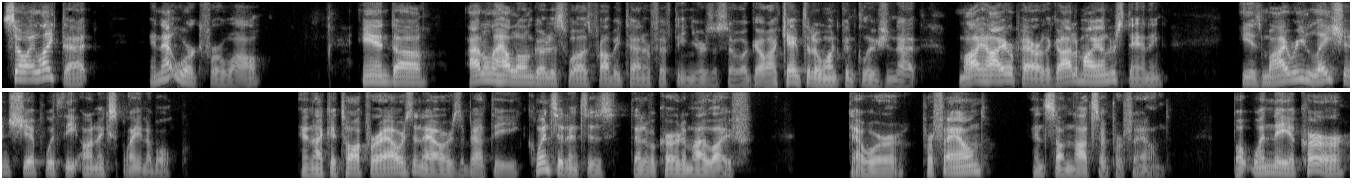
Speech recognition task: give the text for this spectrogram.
So I liked that. And that worked for a while. And uh, I don't know how long ago this was, probably 10 or 15 years or so ago. I came to the one conclusion that my higher power, the God of my understanding, is my relationship with the unexplainable. And I could talk for hours and hours about the coincidences that have occurred in my life that were profound and some not so profound. But when they occur,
